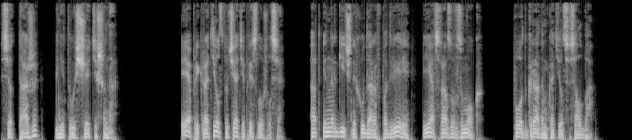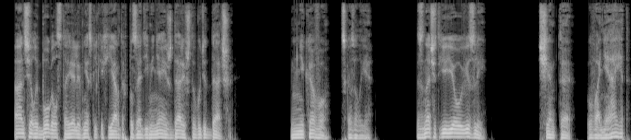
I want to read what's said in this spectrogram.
все та же гнетущая тишина. Я прекратил стучать и прислушался. От энергичных ударов по двери я сразу взмок. Под градом катился со лба. Ансел и Богл стояли в нескольких ярдах позади меня и ждали, что будет дальше. «Никого», — сказал я. «Значит, ее увезли. Чем-то воняет?»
